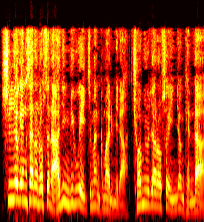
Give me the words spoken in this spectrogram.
실력 행사는 없으나 아직 미국에 있지만 그 말입니다. 점유자로서 인정된다.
